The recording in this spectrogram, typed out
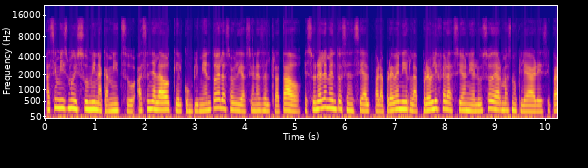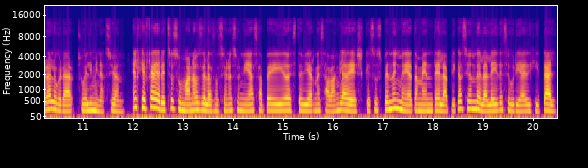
Asimismo, Izumi Nakamitsu ha señalado que el cumplimiento de las obligaciones del tratado es un elemento esencial para prevenir la proliferación y el uso de armas nucleares y para lograr su eliminación. El jefe de derechos humanos de las Naciones Unidas ha pedido este viernes a Bangladesh que suspenda inmediatamente la aplicación de la Ley de Seguridad Digital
